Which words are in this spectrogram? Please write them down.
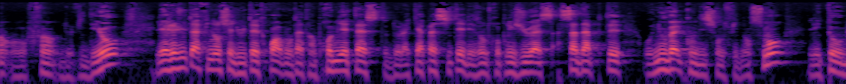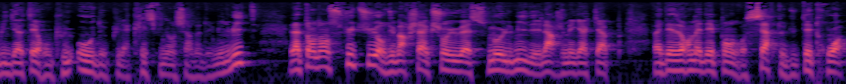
en, fin de, vidéo. Les résultats financiers du T3 vont être un premier test de la capacité des entreprises US à s'adapter aux nouvelles conditions de financement, les taux obligataires au plus haut depuis la crise financière de 2008. La tendance future du marché action US small, mid et large méga cap va désormais dépendre certes du T3,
